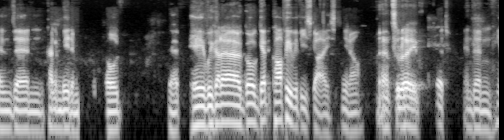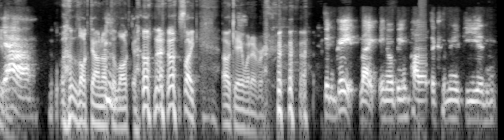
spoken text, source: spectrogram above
and then kind of made a note that hey, we gotta go get coffee with these guys, you know. That's right. And then you yeah, know, lockdown after lockdown. it's like, okay, whatever. it's been great. Like, you know, being part of the community and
